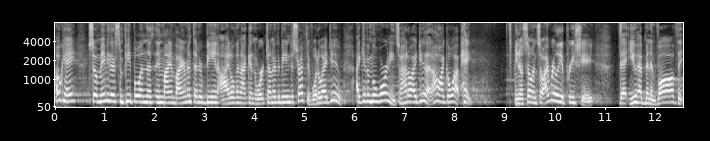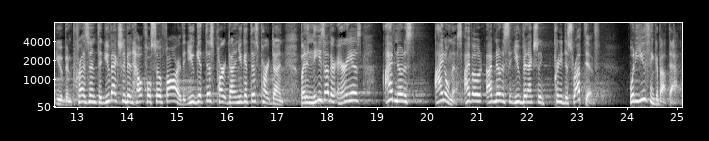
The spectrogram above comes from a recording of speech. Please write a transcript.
Okay, so maybe there's some people in, the, in my environment that are being idle, they're not getting the work done, or they're being disruptive. What do I do? I give them a warning. So, how do I do that? Oh, I go up. Hey, you know, so and so, I really appreciate that you have been involved, that you have been present, that you've actually been helpful so far, that you get this part done, you get this part done. But in these other areas, I've noticed idleness. I've, I've noticed that you've been actually pretty disruptive. What do you think about that?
